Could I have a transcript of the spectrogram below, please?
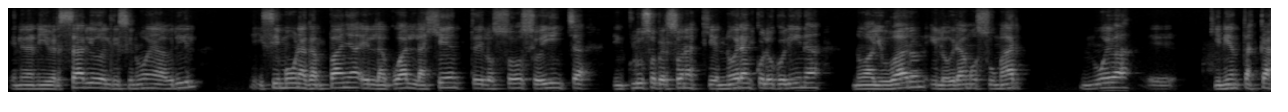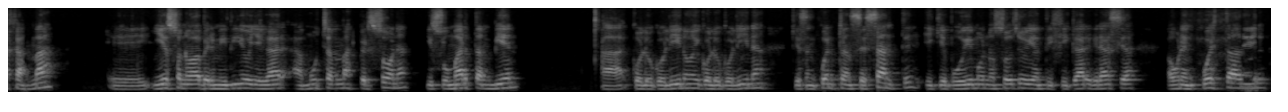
en el aniversario del 19 de abril, hicimos una campaña en la cual la gente, los socios, hinchas, incluso personas que no eran colocolinas, nos ayudaron y logramos sumar nuevas 500 eh, cajas más eh, y eso nos ha permitido llegar a muchas más personas y sumar también a colocolinos y colocolinas que se encuentran cesantes y que pudimos nosotros identificar gracias a una encuesta del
